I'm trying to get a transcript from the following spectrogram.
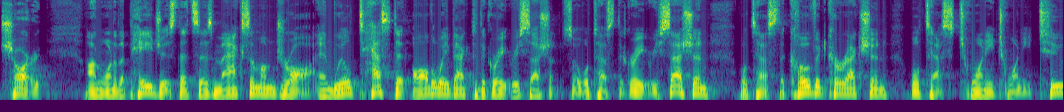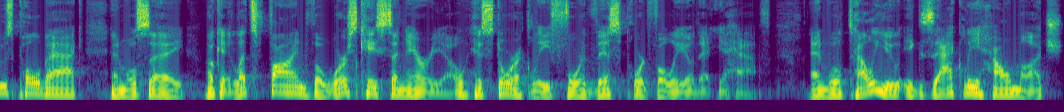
chart on one of the pages that says maximum draw, and we'll test it all the way back to the Great Recession. So we'll test the Great Recession, we'll test the COVID correction, we'll test 2022's pullback, and we'll say, okay, let's find the worst case scenario historically for this portfolio that you have and we'll tell you exactly how much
